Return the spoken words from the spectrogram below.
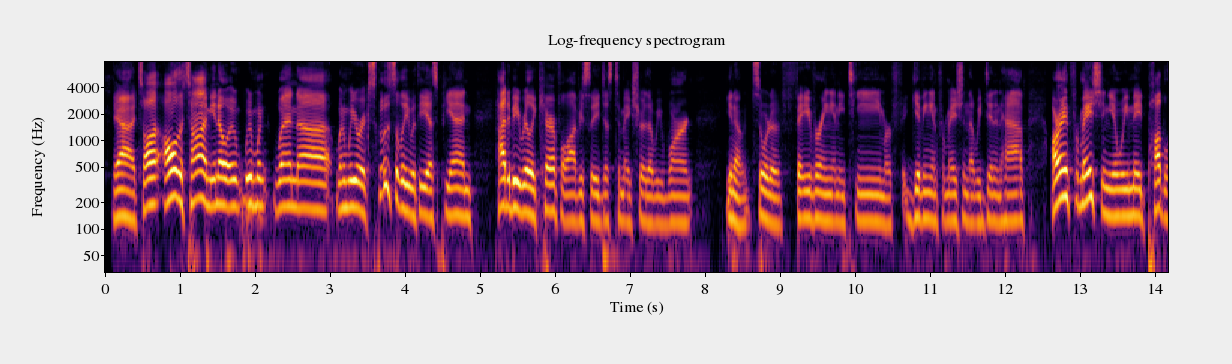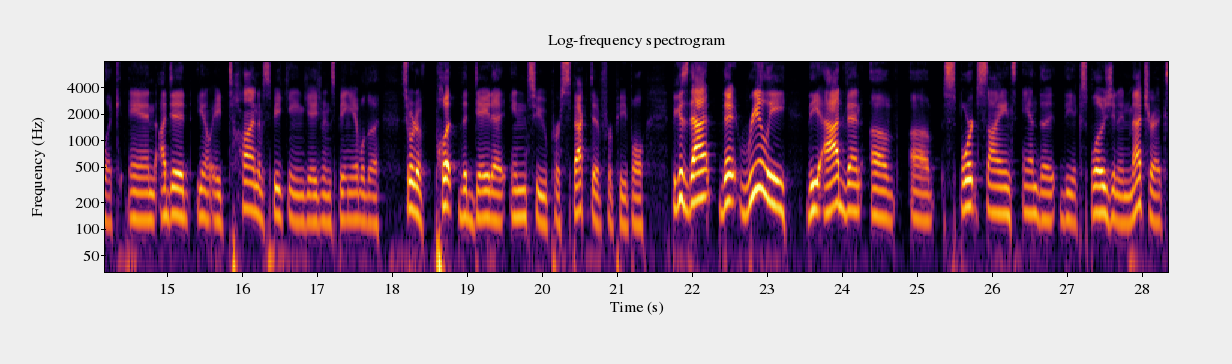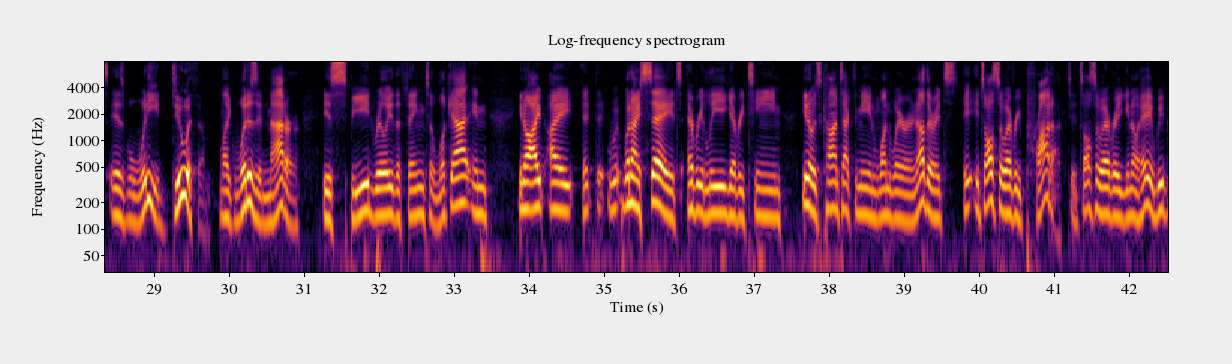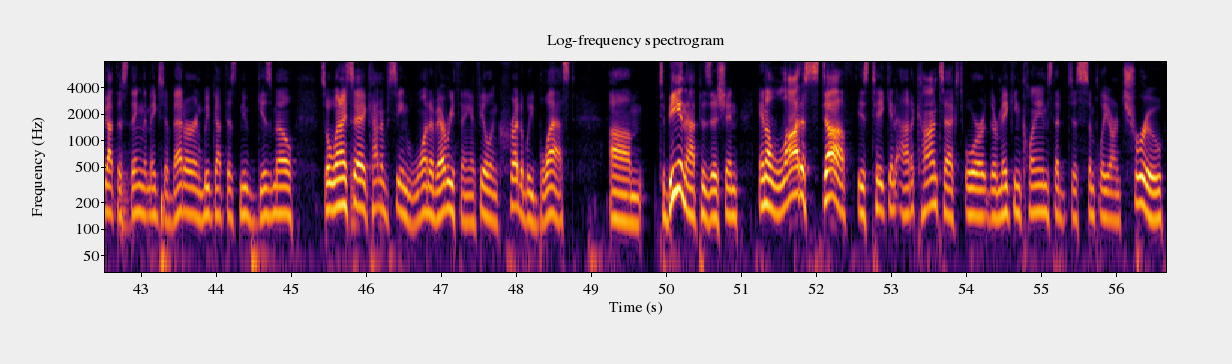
Yeah, it's all, all the time. You know, when when uh, when we were exclusively with ESPN, had to be really careful, obviously, just to make sure that we weren't, you know, sort of favoring any team or f- giving information that we didn't have. Our information, you know, we made public, and I did, you know, a ton of speaking engagements, being able to sort of put the data into perspective for people, because that that really the advent of of sports science and the the explosion in metrics is well what do you do with them? Like what does it matter? Is speed really the thing to look at? And you know i i it, when i say it's every league every team you know is contacting me in one way or another it's it's also every product. It's also every you know hey we've got this thing that makes it better and we've got this new gizmo. So when i say i kind of seen one of everything i feel incredibly blessed. Um, to be in that position. And a lot of stuff is taken out of context or they're making claims that just simply aren't true.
